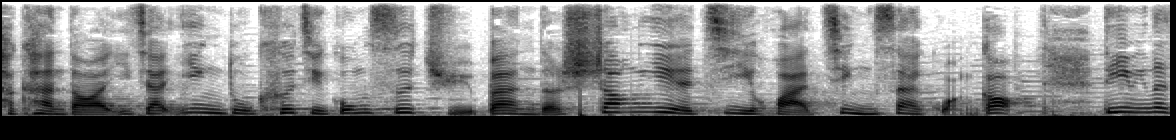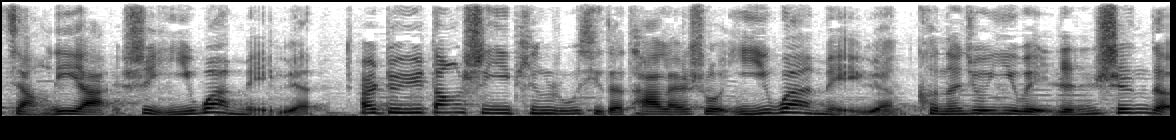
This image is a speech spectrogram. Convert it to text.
他看到啊，一家印度科技公司举办的商业计划竞赛广告，第一名的奖励啊是一万美元。而对于当时一贫如洗的他来说，一万美元可能就意味人生的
